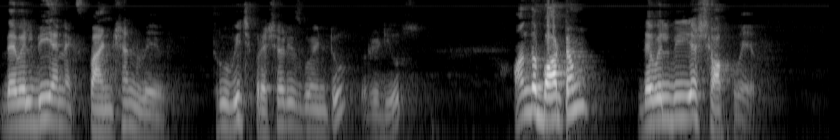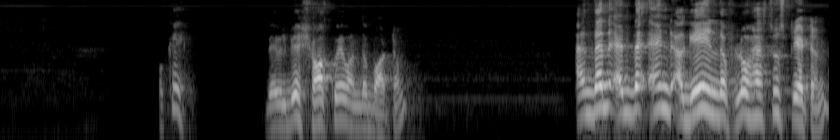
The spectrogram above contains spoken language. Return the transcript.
there will be an expansion wave through which pressure is going to reduce. On the bottom there will be a shock wave okay there will be a shock wave on the bottom and then at the end again the flow has to straighten.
